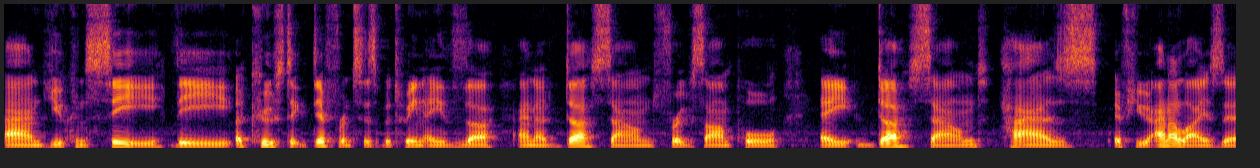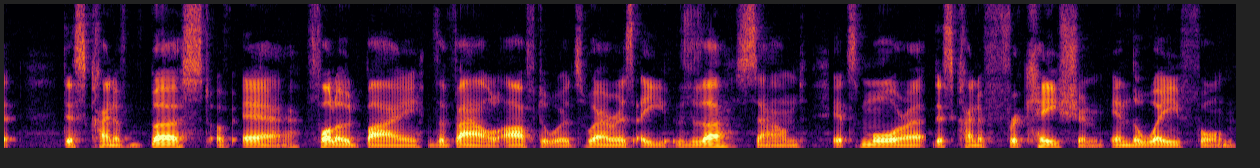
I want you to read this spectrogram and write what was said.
and you can see the acoustic differences between a the and a duh sound. For example, a duh sound has, if you analyze it, this kind of burst of air followed by the vowel afterwards, whereas a the sound, it's more uh, this kind of frication in the waveform.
